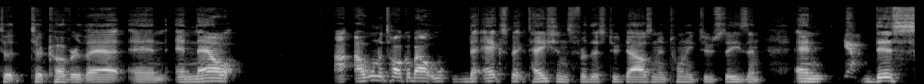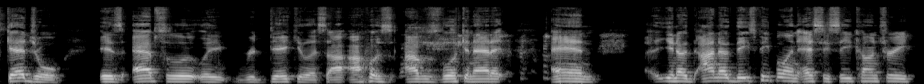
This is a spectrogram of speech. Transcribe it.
to to cover that. And and now I, I want to talk about the expectations for this 2022 season. And Yeah. this schedule is absolutely ridiculous. I, I was I was looking at it, and you know I know these people in SEC country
